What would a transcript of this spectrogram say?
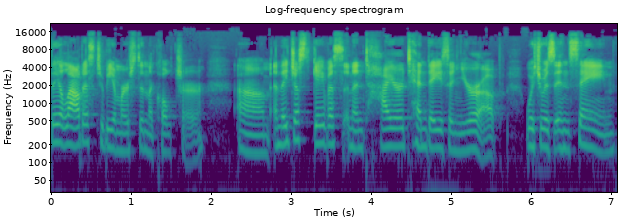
they allowed us to be immersed in the culture. Um, and they just gave us an entire 10 days in Europe, which was insane.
